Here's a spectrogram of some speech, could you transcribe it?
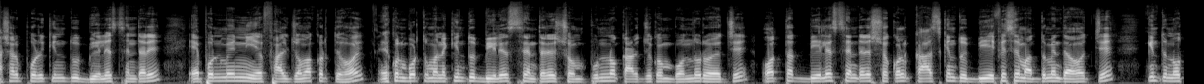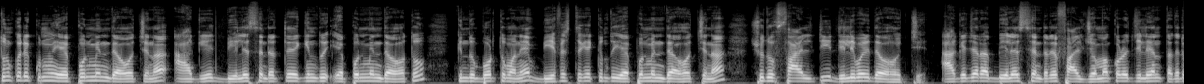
আসার পরে কিন্তু বিএলএস সেন্টারে অ্যাপয়েন্টমেন্ট নিয়ে ফাইল জমা করতে হয়। এখন বর্তমানে কিন্তু বিএলএস সেন্টারের সম্পূর্ণ কার্যক্রম বন্ধ রয়েছে। অর্থাৎ বিএলএস সেন্টারের সকল কাজ কিন্তু বিএফএস এর মাধ্যমে দেওয়া হচ্ছে। কিন্তু নতুন করে কোনো অ্যাপয়েন্টমেন্ট দেওয়া হচ্ছে না। আগে বিএলএস সেন্টার থেকে কিন্তু অ্যাপয়েন্টমেন্ট দেওয়া হতো। কিন্তু বর্তমানে বিএফএস থেকে কিন্তু অ্যাপয়েন্টমেন্ট দেওয়া হচ্ছে না, শুধু ফাইলটি ডেলিভারি দেওয়া হচ্ছে। আগে যারা বিএলএস সেন্টারে ফাইল জমা করেছিলেন, তাদের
